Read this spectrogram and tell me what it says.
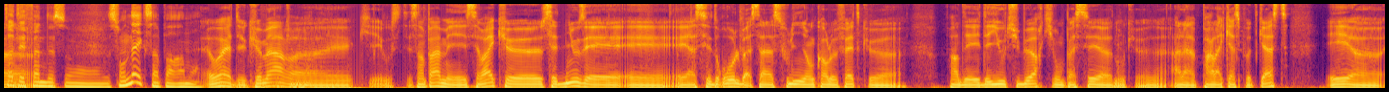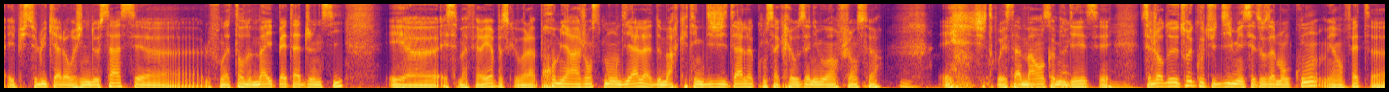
Toi, t'es fan de son, de son ex apparemment. Ouais, de Kemar, qui, où c'était sympa, mais c'est vrai que cette news est, est, est assez drôle. Bah, ça souligne encore le fait que, enfin, des, des youtubeurs qui vont passer euh, donc euh, à la, par la case podcast. Et, euh, et puis celui qui est à l'origine de ça, c'est euh, le fondateur de My Pet Agency. Et, euh, et ça m'a fait rire parce que voilà, première agence mondiale de marketing digital consacrée aux animaux influenceurs. Mm. Et j'ai trouvé ça Ouais, marrant comme dingue. idée. C'est c'est le genre de truc où tu te dis mais c'est totalement con, mais en fait euh,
